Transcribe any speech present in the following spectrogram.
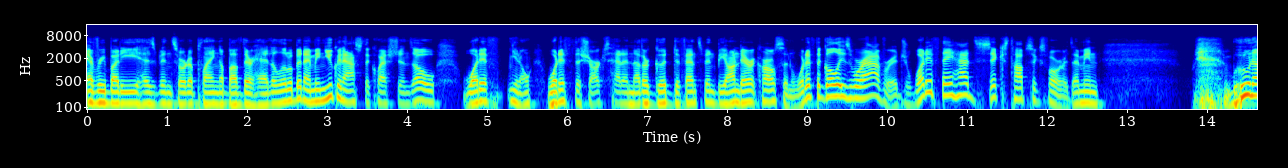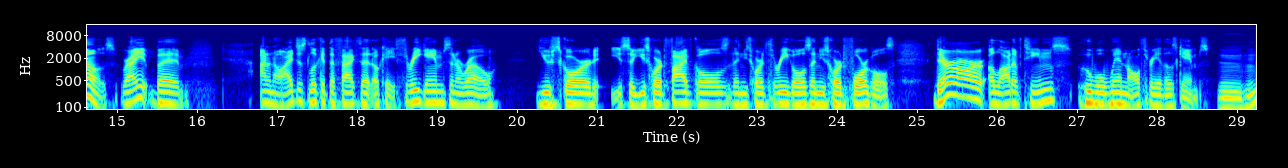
everybody has been sort of playing above their head a little bit. I mean, you can ask the questions, "Oh, what if, you know, what if the Sharks had another good defenseman beyond Erik Karlsson? What if the goalies were average? What if they had six top 6 forwards?" I mean, who knows, right? But I don't know. I just look at the fact that okay, 3 games in a row you scored you- so you scored five goals then you scored three goals then you scored four goals there are a lot of teams who will win all three of those games Mm-hmm.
